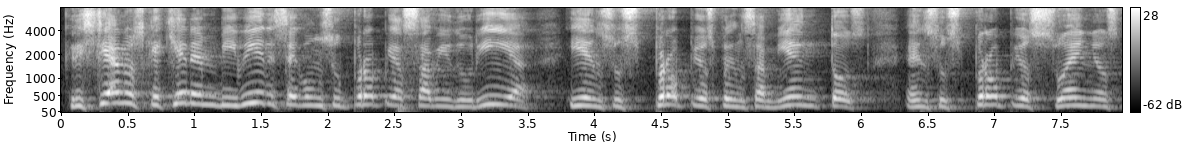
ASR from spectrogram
Cristianos que quieren vivir según su propia sabiduría y en sus propios pensamientos, en sus propios sueños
